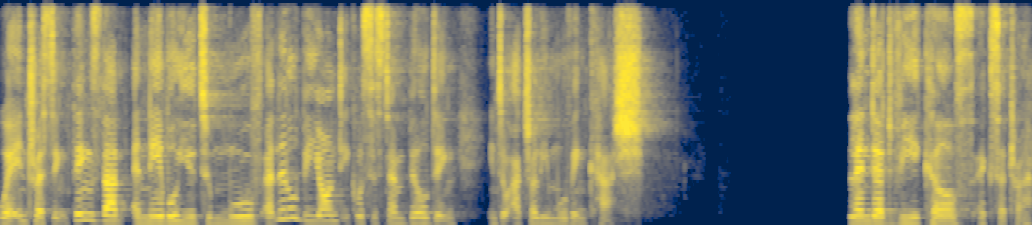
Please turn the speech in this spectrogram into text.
were interesting, things that enable you to move a little beyond ecosystem building into actually moving cash. Blended vehicles, etc.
